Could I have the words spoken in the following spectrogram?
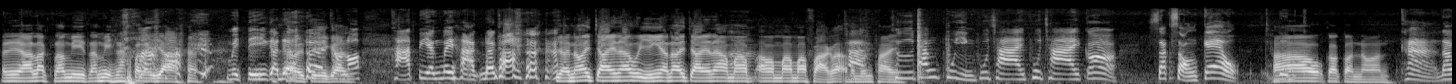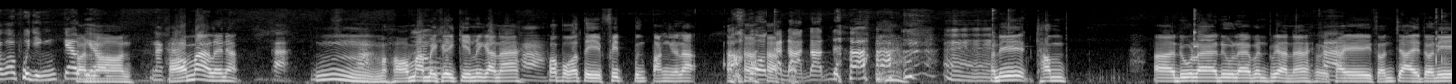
ภรรยารักสามีสามีรักภรรยา ไม่ตีกันเด้อไม่ตีกัน ทะเลาะขาเตียงไม่หักนะคะ อย่าน้อยใจนะผู้หญิงอย่าน้อยใจนะเอามาเอามามาฝากละสค่ะมุนไพรคือทั้งผู้หญิงผู้ชายผู้ชายก็สักสองแก้วเช้าก็ก่อนนอนค่ะ แล้วก็ผู้หญิงแก้วก่อนเดียวนอนนะคะหอมมากเลยเนี่ย ค่ะ อืมค่ะหอมมากเราไม่เคยกินเหมือนกันนะ ค่ะ เพราะปกติฟิตปึงปังอยู่แล้วอ๋อกระดาษดัดเอออันนี้ทำเอ่อ ดูแลดูแลเพื่อนๆนะค่ะใครสนใจตัวนี้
